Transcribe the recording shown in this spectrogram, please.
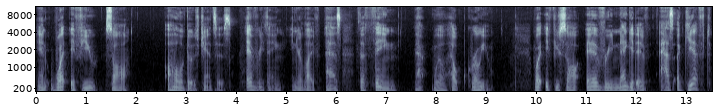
And what if you saw all of those chances, everything in your life, as the thing that will help grow you? What if you saw every negative as a gift?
